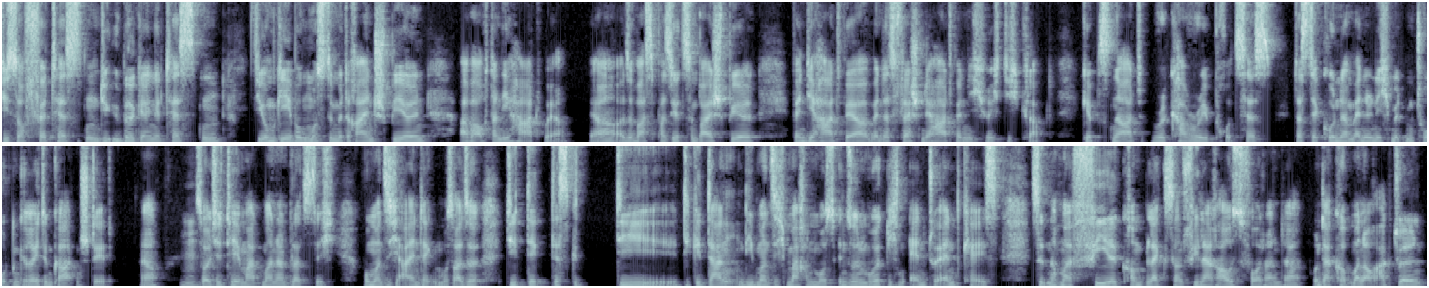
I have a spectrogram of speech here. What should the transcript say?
die Software testen, die Übergänge testen, die Umgebung musste mit reinspielen, aber auch dann die Hardware. Ja, also was passiert zum Beispiel, wenn die Hardware, wenn das Flashen der Hardware nicht richtig klappt, gibt es eine Art Recovery-Prozess, dass der Kunde am Ende nicht mit einem toten Gerät im Garten steht. Ja, mhm. solche Themen hat man dann plötzlich, wo man sich eindenken muss. Also die, die, das, die, die Gedanken, die man sich machen muss in so einem wirklichen End-to-End-Case, sind nochmal viel komplexer und viel herausfordernder. Und da kommt man auch aktuell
